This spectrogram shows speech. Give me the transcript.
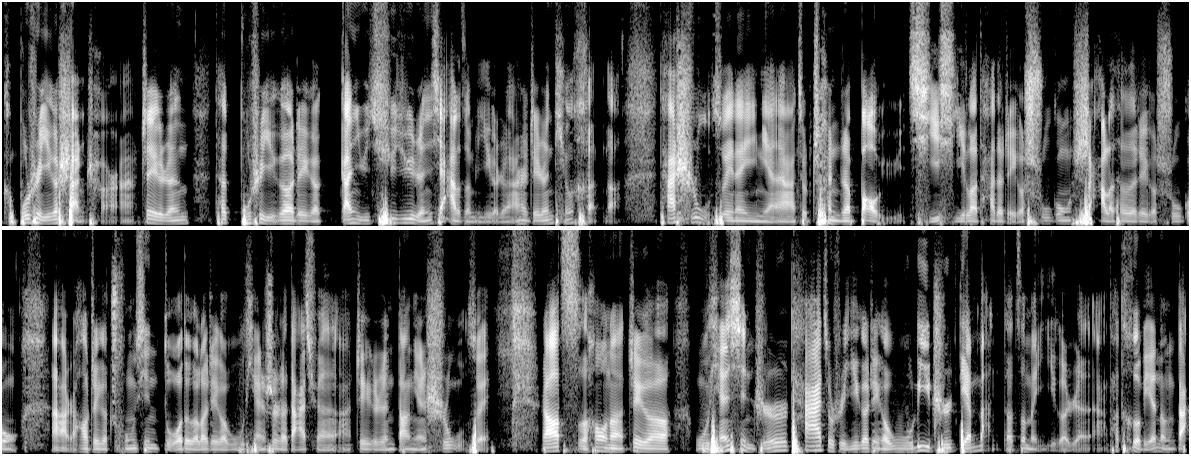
可不是一个善茬啊。这个人他不是一个这个甘于屈居人下的这么一个人，而且这人挺狠的。他十五岁那一年啊，就趁着暴雨奇袭了他的这个叔公，杀了他的这个叔公啊，然后这个重新夺得了这个武田氏的大权啊。这个人当年十五岁，然后此后呢，这个武田信直他就是一个这个武力值点满的这么一个。人人啊，他特别能打，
